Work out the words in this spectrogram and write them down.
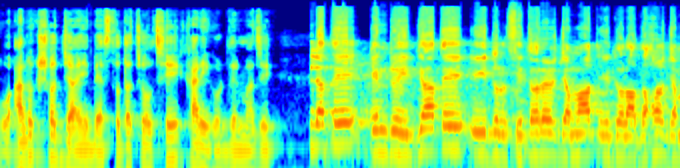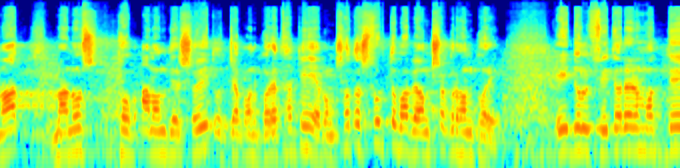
ও আলোকসজ্জায় ব্যস্ততা চলছে কারিগরদের মাঝে। কুমিল্লাতে কেন্দ্রীয় ঈদগাহতে ঈদ উল ফিতরের জামাত ঈদ উল আজহার জামাত মানুষ খুব আনন্দের সহিত উদযাপন করে থাকে এবং স্বতঃস্ফূর্তভাবে অংশগ্রহণ করে। ঈদ উল ফিতরের মধ্যে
